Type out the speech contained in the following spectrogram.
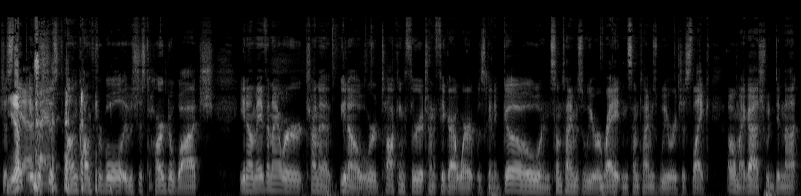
Just Yep. like it was just uncomfortable. it was just hard to watch. You know, Maeve and I were trying to, you know, we're talking through it, trying to figure out where it was going to go, and sometimes we were right, and sometimes we were just like, "Oh my gosh, we did not.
